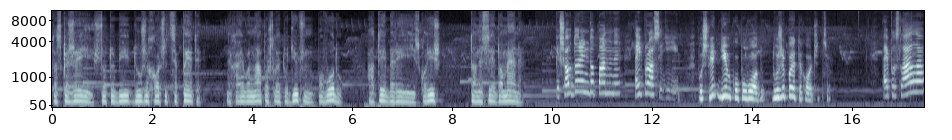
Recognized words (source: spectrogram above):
та скажи їй, що тобі дуже хочеться пити. Нехай вона пошле ту дівчину по воду, а ти бери її скоріш та неси до мене. Пішов дурень до панни та й просить її. Пошліть дівку по воду. Дуже пити хочеться. Та й послала,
